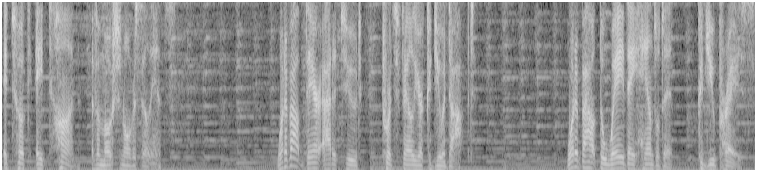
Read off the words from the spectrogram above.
it took a ton of emotional resilience. What about their attitude towards failure could you adopt? What about the way they handled it could you praise?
